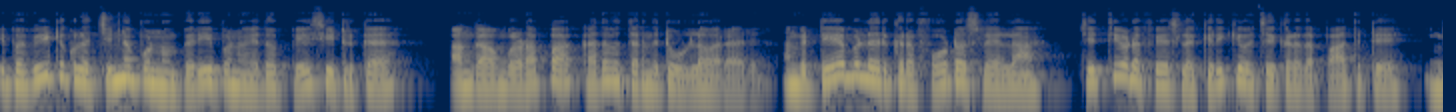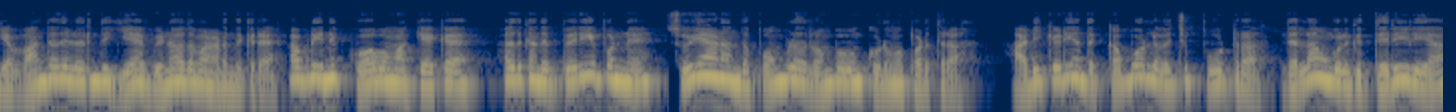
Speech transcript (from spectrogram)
இப்போ வீட்டுக்குள்ளே சின்ன பொண்ணும் பெரிய பொண்ணும் ஏதோ பேசிகிட்டு இருக்க அங்கே அவங்களோட அப்பா கதவை திறந்துட்டு உள்ளே வராரு. அங்கே டேபிளில் இருக்கிற ஃபோட்டோஸ்ல எல்லாம் சித்தியோட ஃபேஸில் கிறுக்கி வச்சிருக்கிறத பார்த்துட்டு இங்கே வந்ததுலேருந்து ஏன் வினோதமாக நடந்துக்கிற? அப்படின்னு கோபமாக கேட்க அதுக்கு அந்த பெரிய பொண்ணு சுயான அந்த பொம்பளை ரொம்பவும் கொடுமைப்படுத்துறா. அடிக்கடி அந்த கபோர்டில் வச்சு பூட்டுறா. இதெல்லாம் உங்களுக்கு தெரியலையா?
